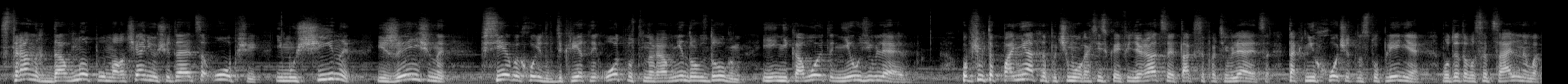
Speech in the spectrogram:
странах давно по умолчанию считается общей. И мужчины, и женщины все выходят в декретный отпуск наравне друг с другом, и никого это не удивляет. В общем-то, понятно, почему Российская Федерация так сопротивляется, так не хочет наступления вот этого социального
